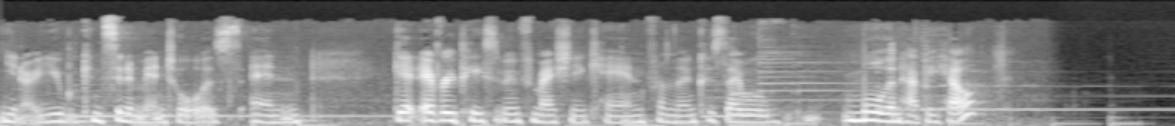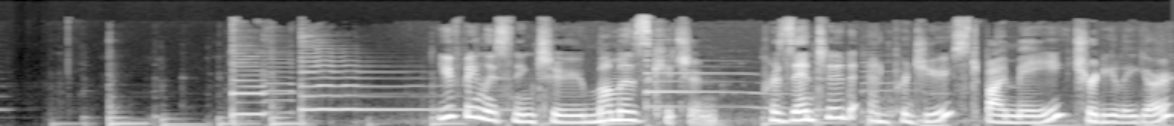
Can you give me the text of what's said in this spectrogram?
you know you would consider mentors and get every piece of information you can from them because they will more than happy help. You've been listening to Mama's Kitchen Presented and produced by me, Trudy Ligo,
